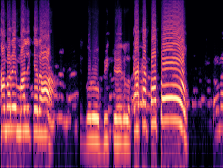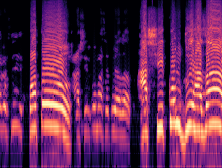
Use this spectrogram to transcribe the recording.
খামারের মালিকেরা। গরু বিক্রি হয়ে গেল। কাকা, কত? কত? আশি কম দুই হাজার।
